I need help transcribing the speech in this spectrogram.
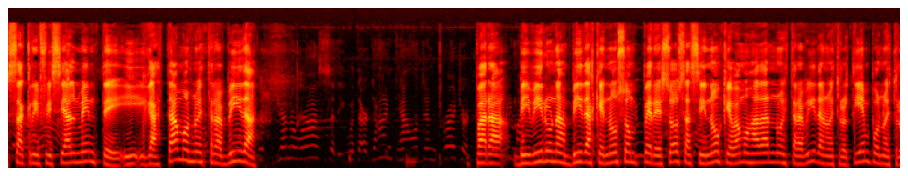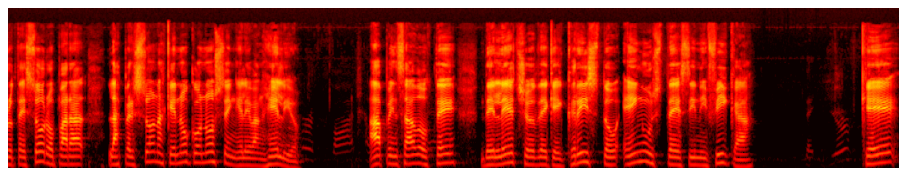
sacrificialmente y, y gastamos nuestra vida para vivir unas vidas que no son perezosas, sino que vamos a dar nuestra vida, nuestro tiempo, nuestro tesoro para las personas que no conocen el Evangelio. ¿Ha pensado usted del hecho de que Cristo en usted significa que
